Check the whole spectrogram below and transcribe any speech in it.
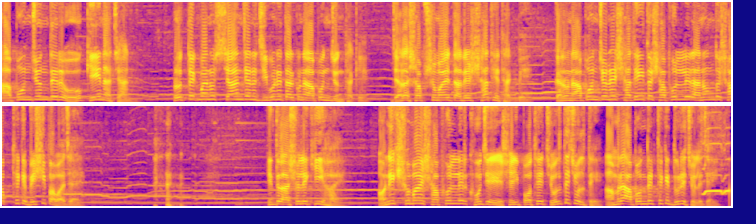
আপনজনদেরও কে না চান? প্রত্যেক মানুষ চান যেন জীবনে তার কোনো আপনজন থাকে, যারা সবসময় তাদের সাথে থাকবে। কারণ আপনজনের সাথেই তো সাফল্যের আনন্দ সব থেকে বেশি পাওয়া যায়। কিন্তু আসলে কি হয়? অনেক সময় সাফল্যের খোঁজে সেই পথে চলতে চলতে আমরা আপনদের থেকে দূরে চলে যাই।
